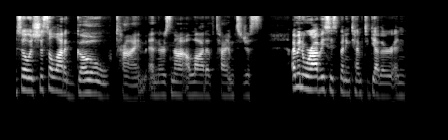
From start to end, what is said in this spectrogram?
So it's just a lot of go time and there's not a lot of time to just I mean, we're obviously spending time together and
